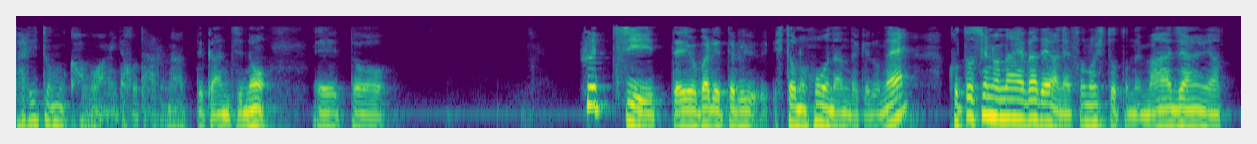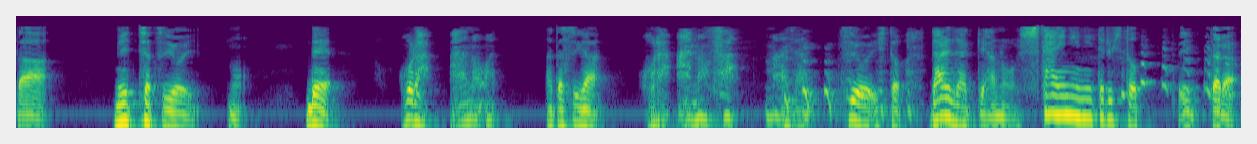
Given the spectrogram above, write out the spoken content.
二人とも顔は見たことあるなって感じの、えっ、と、フッチーって呼ばれてる人の方なんだけどね、今年の苗場ではね、その人とね、麻雀やった、めっちゃ強いの。で、ほら、あの、私が、ほら、あのさ、麻雀強い人、誰だっけあの、死体に似てる人って言ったら、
